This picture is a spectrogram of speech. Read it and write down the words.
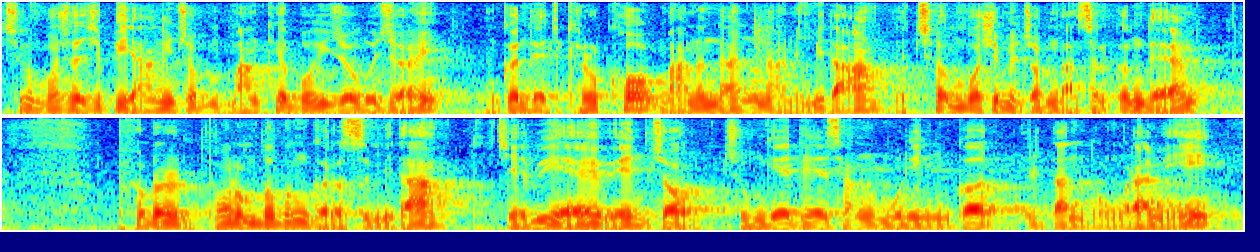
지금 보시다시피 양이 좀 많게 보이죠, 그죠? 근데 결코 많은 양은 아닙니다. 처음 보시면 좀 낯설 건데 표를 보는 법은 그렇습니다. 제일 위에 왼쪽 중개대상물인 것 일단 동그라미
